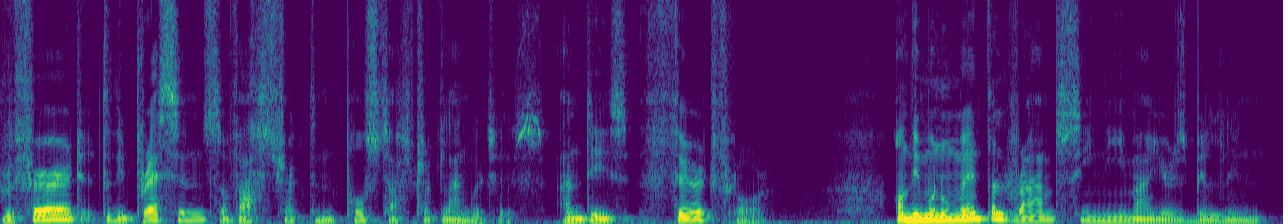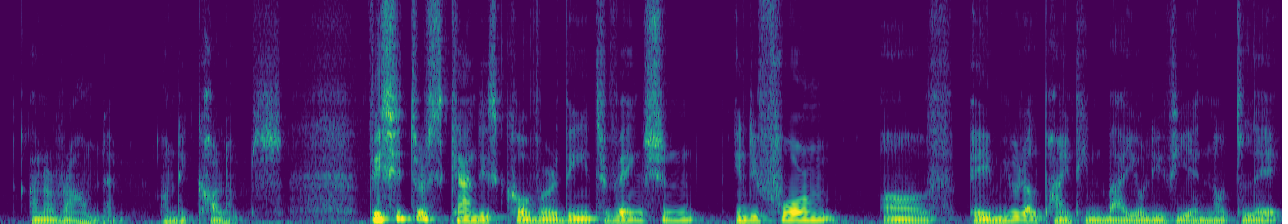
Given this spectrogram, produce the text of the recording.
referred to the presence of abstract and post abstract languages, and this third floor, on the monumental ramps in Niemeyer's building and around them, on the columns, visitors can discover the intervention in the form of a mural painting by Olivier Nottellet,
